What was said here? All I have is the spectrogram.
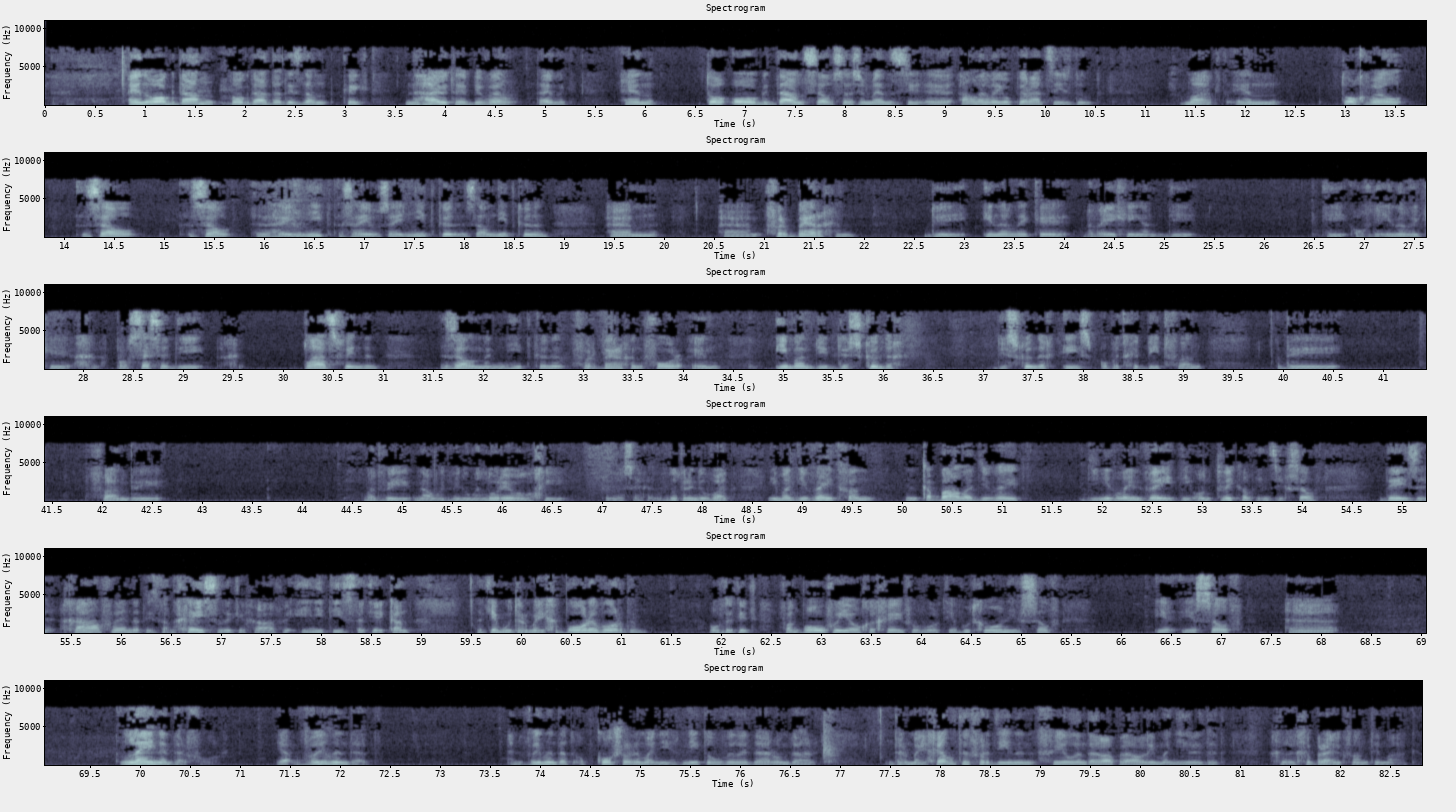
En ook dan, ook dat, dat is dan, kijk, een huid heb je wel, duidelijk. En to, ook dan, zelfs als een mens uh, allerlei operaties doet, maakt, en toch wel zal, zal hij niet, zij of zij niet kunnen, zal niet kunnen um, um, verbergen de innerlijke bewegingen die, die, of de innerlijke processen die plaatsvinden, zal men niet kunnen verbergen voor een, iemand die deskundig, deskundig is op het gebied van de, van de wat we, nou wat we noemen, loreologie, kunnen we zeggen. Of doet er wat? Iemand die weet van, in Kabbalah, die weet, die niet alleen weet, die ontwikkelt in zichzelf deze gave, en dat is dan geestelijke gave, en niet iets dat jij kan, dat jij moet ermee geboren worden, of dat dit van boven jou gegeven wordt. Je moet gewoon jezelf, je, jezelf uh, lenen daarvoor. Ja, willen dat. En willen dat op kosheren manier. Niet om willen daarom daar, daarmee geld te verdienen. Veel en daar op allerlei manieren dat gebruik van te maken.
